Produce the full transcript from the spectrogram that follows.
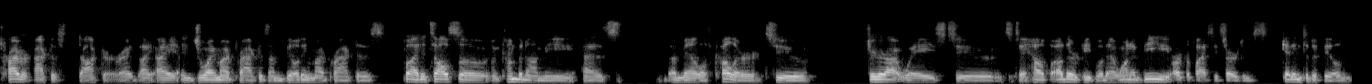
private practice doctor, right? I, I enjoy my practice. I'm building my practice, but it's also incumbent on me as a male of color to figure out ways to to help other people that want to be arthroplasty surgeons get into the field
